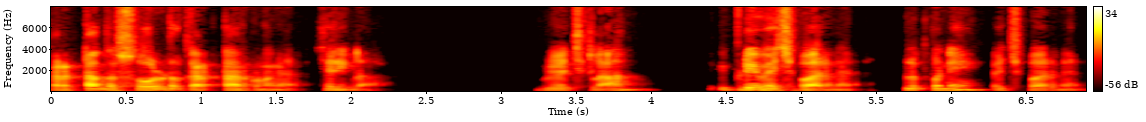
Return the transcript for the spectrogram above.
கரெக்டாக அந்த ஷோல்டர் கரெக்டாக இருக்கணுங்க. சரிங்களா? இப்படி வச்சுக்கலாம். இப்படியும் வச்சு பாருங்க. ஃப்ளிப் பண்ணி வச்சு பாருங்க.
